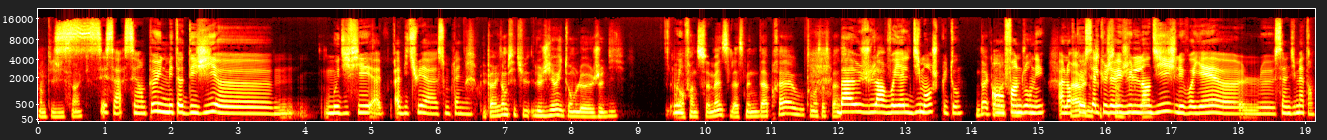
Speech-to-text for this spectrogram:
Un petit J5 C'est ça. C'est un peu une méthode DJ modifié, habitué à son planning. Mais par exemple, si tu, le J1 il tombe le jeudi, en fin de semaine, c'est la semaine d'après ou comment ça se passe? Bah, je la revoyais le dimanche plutôt. En fin de journée. Alors ah que celle que j'avais vue le lundi, je les voyais euh, le samedi matin.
